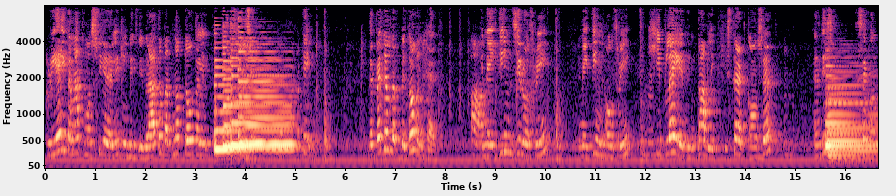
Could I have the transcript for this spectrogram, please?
create an atmosphere a little bit vibrato, but not totally. The pedal that Beethoven had Ah. in 1803, in 1803, he played in public his third concert, and this the second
